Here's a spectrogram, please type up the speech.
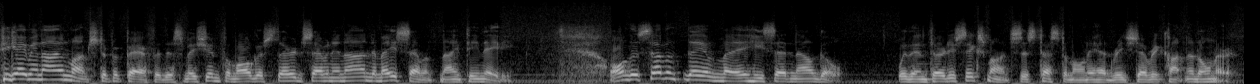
He gave me nine months to prepare for this mission from August 3rd, 79 to May 7th, 1980. On the seventh day of May, he said, Now go. Within 36 months, this testimony had reached every continent on earth.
